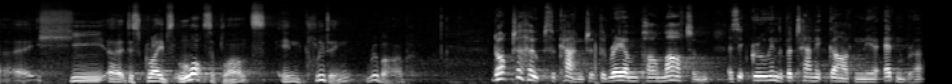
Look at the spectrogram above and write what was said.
uh, he uh, describes lots of plants, including rhubarb. Dr. Hope's account of the Rheum palmatum as it grew in the Botanic Garden near Edinburgh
